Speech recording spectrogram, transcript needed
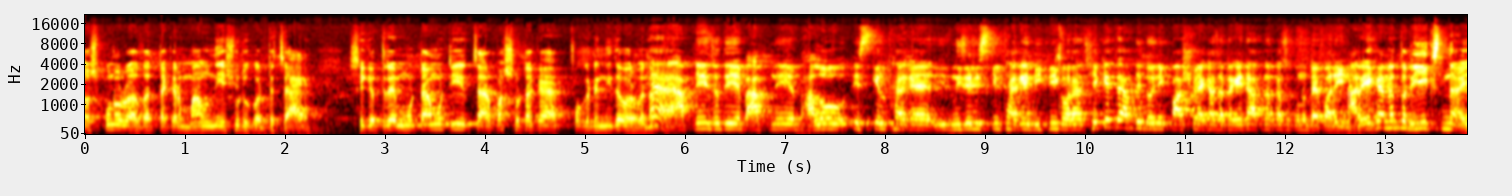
দশ, পনেরো হাজার টাকার মাল নিয়ে শুরু করতে চায় সেক্ষেত্রে মোটামুটি চার পাঁচশো টাকা পকেটে নিতে পারবেন না। হ্যাঁ আপনি যদি আপনি ভালো স্কিল থাকে নিজের স্কিল থাকে বিক্রি করা সেক্ষেত্রে আপনি দৈনিক পাঁচশো এক হাজার টাকা এটা আপনার কাছে কোনো ব্যাপারই না। আর এখানে তো রিস্ক নাই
